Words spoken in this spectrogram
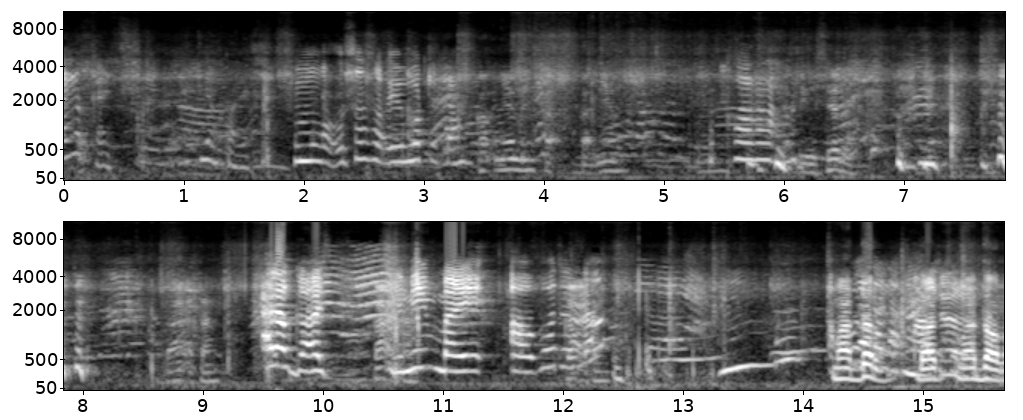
Ayo guys. Kamu nggak imut kan? Kaknya nih, kak, kaknya. Kak. Pingsir. Kak, Kak. Halo guys, ini my apa tuh? Mother, but mother.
